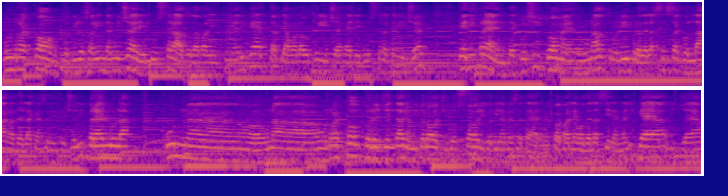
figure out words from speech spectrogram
Un racconto di Rosalinda Miceli illustrato da Valentina Richetta, abbiamo l'autrice e l'illustratrice, che riprende, così come un altro libro della stessa collana della casa editrice Librellula, un, uh, una, un, racconto leggendario mitologico storico di Lamese Terme. Qua parliamo della sirena Ligea, Ligea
